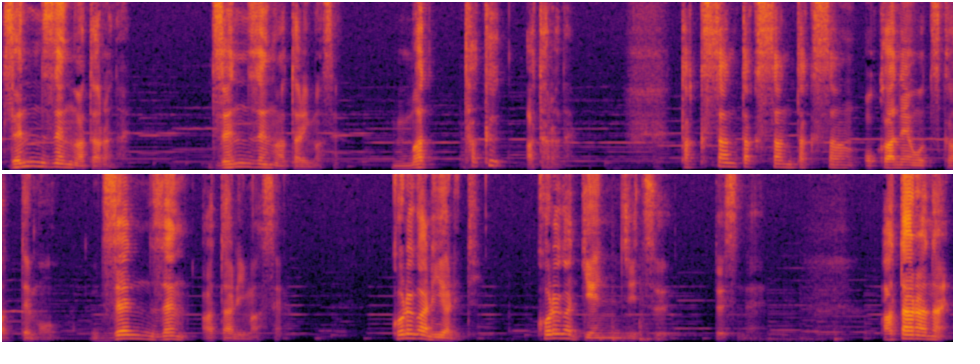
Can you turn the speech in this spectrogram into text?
全然当たらない。全然当たりません。全く当たらない。たくさんたくさんたくさんお金を使っても全然当たりません。これがリアリティ。これが現実ですね。当たらない。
